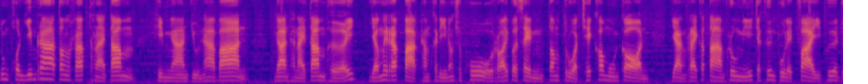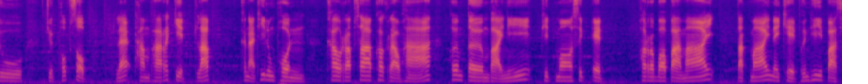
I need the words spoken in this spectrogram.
ลุงพลยิ้มร่าต้อนรับทนายตั้มทีมงานอยู่หน้าบ้าน ด้านทนายตั้มเผย ยังไม่รับปากทำคดีน้องชมพู่ร้อยเปอร์เซ็นต์ต้องตรวจเช็คข้อมูลก่อน อย่างไรก็ตามพรุ่งนี้จะขึ้นภูเหล็กไฟเพื่อดูจุดพบศพ และทำภารกิจลับ ขณะที่ลุงพลเข้ารับทราบข้อกล่าวหา เพิ่มเติมบ่ายนี้ผิดม 11 พรบป่าไม้ ตัดไม้ในเขตพื้นที่ป่าส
